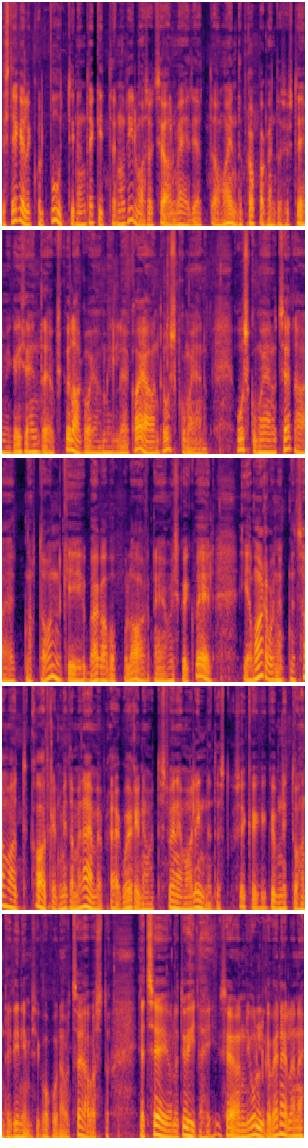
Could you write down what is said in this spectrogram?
siis tegelikult Putin on tekitanud ilma sotsiaalmeediata omaenda propagandasüsteemiga iseenda jaoks kõlakoja, mille kaja on ta uskuma jäänud. uskuma jäänud seda, et noh, ta ongi väga populaarne ja mis kõik veel, ja ma arvan, et needsamad kaadrid, mida me näeme praegu erinevatest Venemaa linnadest, kus ikkagi kümneid tuhandeid inimesi kogunevad sõja vastu, et see ei ole tühitähi, see on julge venelane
